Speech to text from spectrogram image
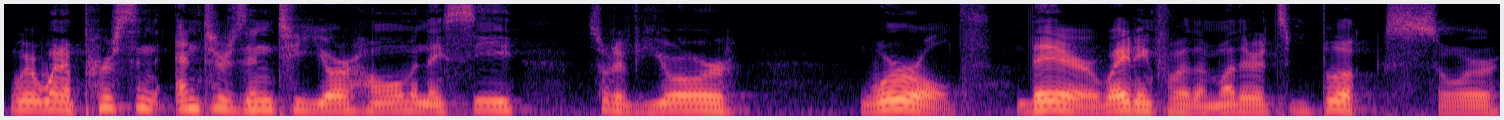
where when a person enters into your home and they see sort of your world there waiting for them, whether it's books or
